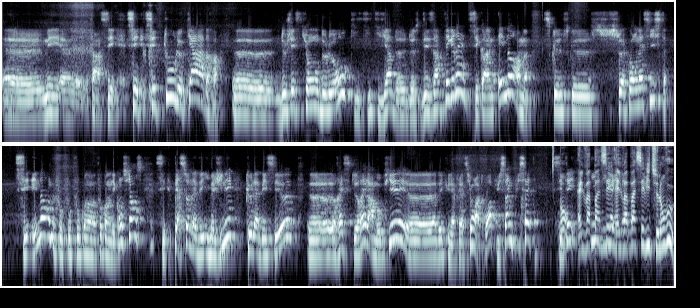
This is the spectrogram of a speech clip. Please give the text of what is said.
Euh, mais euh, enfin, c'est tout le cadre euh, de gestion de l'euro qui, qui, vient de, se désintégrer. C'est quand même énorme ce que ce que ce à quoi on assiste. C'est énorme, faut, faut, faut qu'on en ait conscience. Personne n'avait imaginé que la BCE resterait l'arme au pied avec une inflation à 3, puis 5, puis 7 elle va passer, elle va passer vite selon vous.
